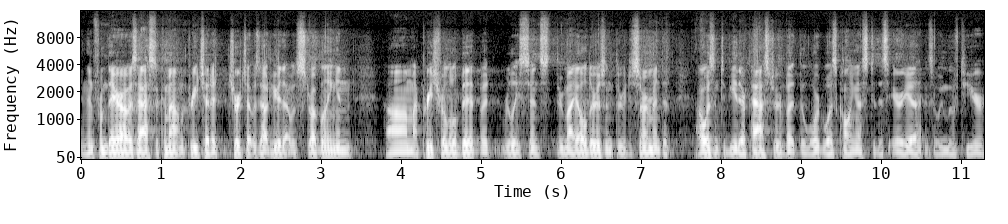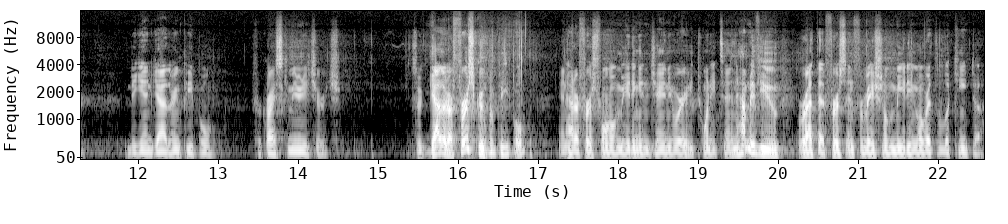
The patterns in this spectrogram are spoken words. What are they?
And then from there, I was asked to come out and preach at a church that was out here that was struggling. And um, I preached for a little bit, but really sensed through my elders and through discernment that I wasn't to be their pastor, but the Lord was calling us to this area. And so we moved here and began gathering people for Christ Community Church. So we gathered our first group of people and had our first formal meeting in January 2010. How many of you were at that first informational meeting over at the La Quinta?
